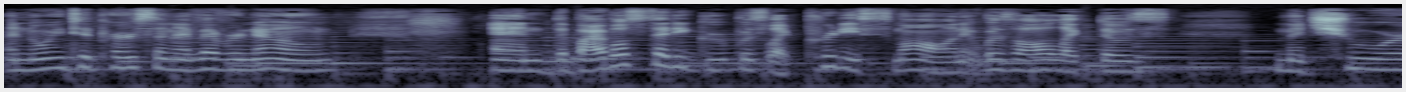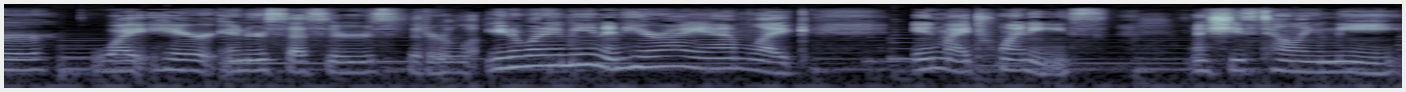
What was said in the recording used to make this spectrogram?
anointed person I've ever known. And the Bible study group was like pretty small. And it was all like those mature white hair intercessors that are, you know what I mean? And here I am, like in my 20s. And she's telling me,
